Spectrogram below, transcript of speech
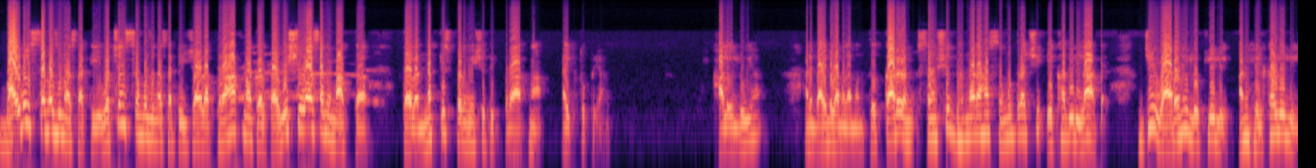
बायबल समजण्यासाठी वचन समजण्यासाठी ज्यावेळेला प्रार्थना करता विश्वासाने मागता त्यावेळेला नक्कीच परमेश्वर ती प्रार्थना ऐकतो प्रिया हालेलुया. आणि बायबल आम्हाला म्हणतं कारण संशयित धरणारा हा समुद्राची एखादी लाट जी वाऱ्याने लोटलेली आणि हेलकावलेली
